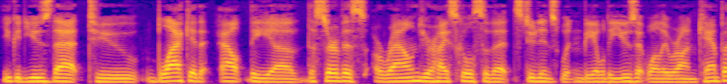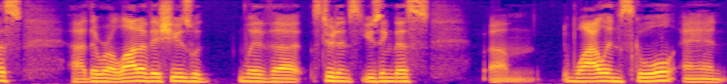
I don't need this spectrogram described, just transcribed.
you could use that to black it out the uh, the service around your high school so that students wouldn't be able to use it while they were on campus. Uh, there were a lot of issues with with uh, students using this um, while in school and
